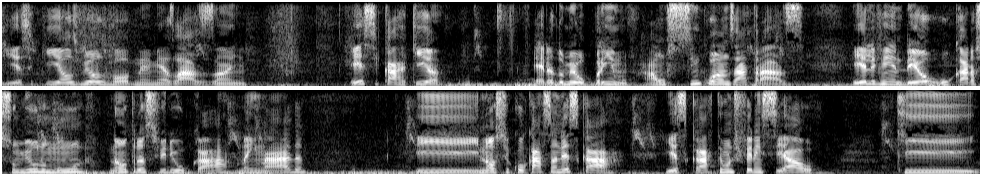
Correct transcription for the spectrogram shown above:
E esse aqui é os meus hobbies, né? Minhas lasanhas. Esse carro aqui, ó, era do meu primo há uns 5 anos atrás. Ele vendeu, o cara sumiu no mundo, não transferiu o carro, nem nada. E nós ficou caçando esse carro. E esse carro tem um diferencial que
